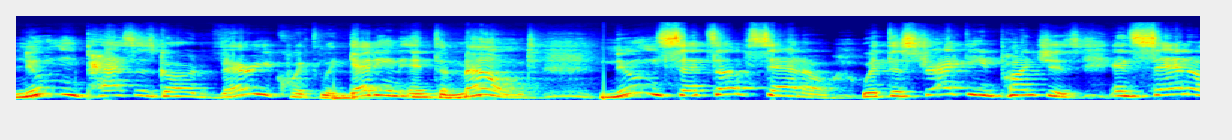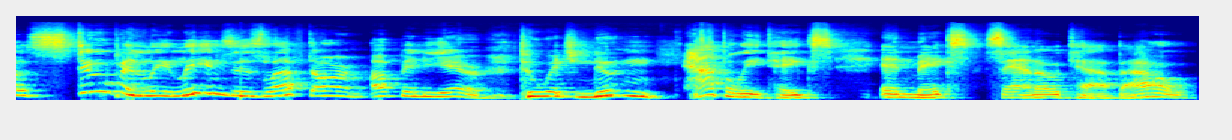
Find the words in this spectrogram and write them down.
Newton passes guard very quickly, getting into mount. Newton sets up Sano with distracting punches, and Sano stupidly leaves his left arm up in the air, to which Newton happily takes and makes Sano tap out.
